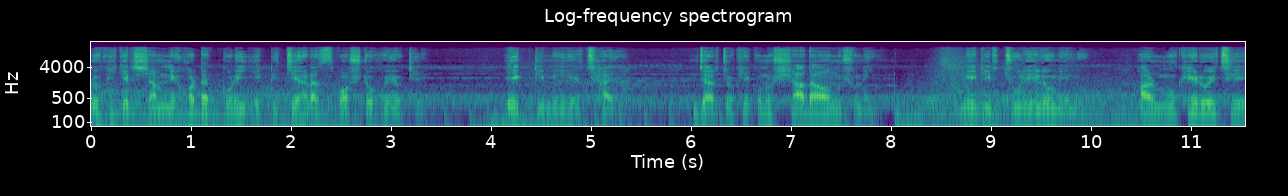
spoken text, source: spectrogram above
রফিকের সামনে হঠাৎ করেই একটি চেহারা স্পষ্ট হয়ে ওঠে। একটি মেয়ের ছায়া যার চোখে কোনো সাদা অংশ নেই। মেয়েটির চুল এলোমেলো আর মুখে রয়েছে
